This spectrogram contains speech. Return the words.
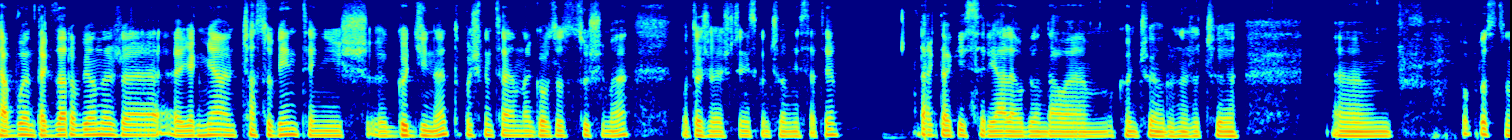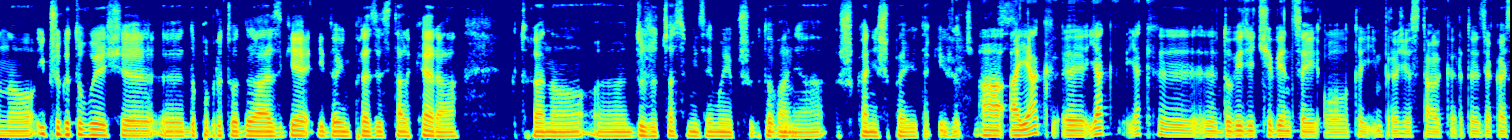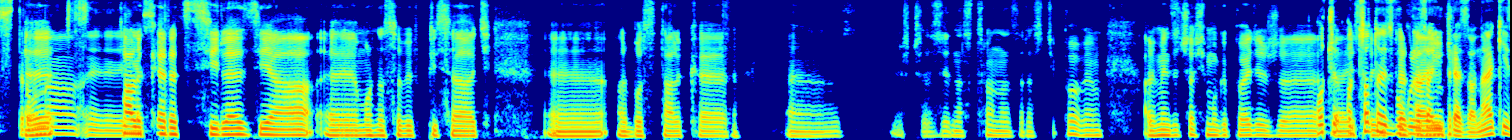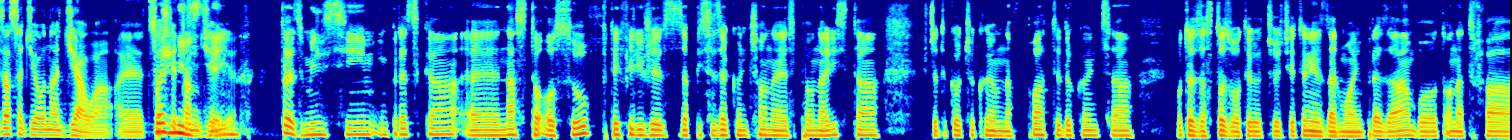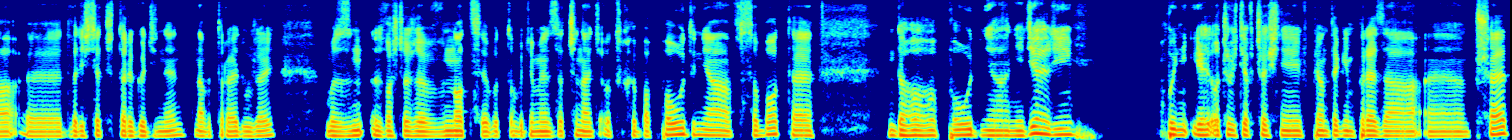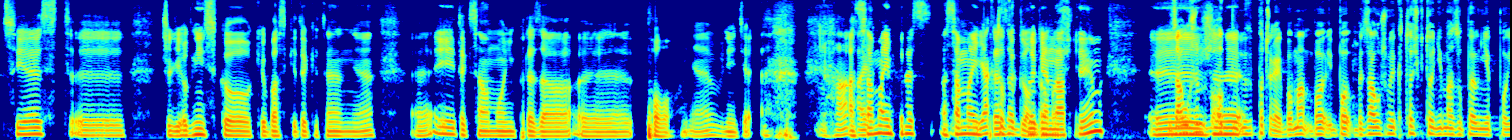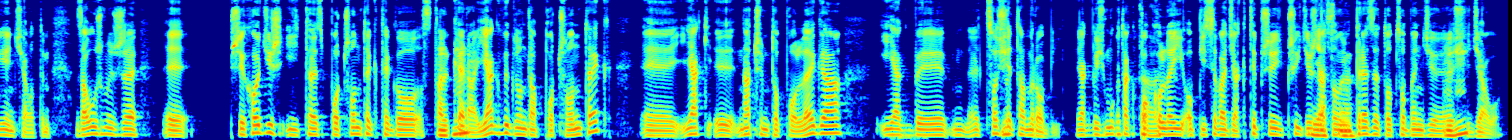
Ja byłem tak zarobiony, że jak miałem czasu więcej niż godzinę, to poświęcałem na Ghost of Tsushima, bo też jeszcze nie skończyłem niestety. Tak, to jakieś seriale oglądałem, kończyłem różne rzeczy po prostu no i przygotowuję się e, do powrotu do ASG i do imprezy Stalkera, która no e, dużo czasu mi zajmuje przygotowania, mhm. szukanie szpej, takich rzeczy. A, a jak, e, jak, jak dowiedzieć się więcej o tej imprezie Stalker? To jest jakaś strona? Stalker jest... Silesia, można sobie wpisać albo Stalker jeszcze jest jedna strona, zaraz ci powiem, ale w międzyczasie mogę powiedzieć, że... O, czy, o co to jest w ogóle za impreza? Na jakiej zasadzie ona działa? Co się tam dzieje? To jest Milsim, imprezka na 100 osób. W tej chwili już jest zapisy zakończone, jest pełna lista. Jeszcze tylko oczekują na wpłaty do końca bo to jest za 100 zł oczywiście, to nie jest darmowa impreza, bo ona trwa 24 e, godziny, nawet trochę dłużej, bo z, zwłaszcza, że w nocy, bo to będziemy zaczynać od chyba południa w sobotę do południa niedzieli, Później, oczywiście wcześniej w piątek impreza e, przed jest, e, czyli ognisko, kiełbaski takie ten, nie? I tak samo impreza po, nie? W niedzielę. Aha, a, sama impreza, a sama impreza polega na tym, załóżmy, że... poczekaj, bo, mam, bo, bo, załóżmy ktoś, kto nie ma zupełnie pojęcia o tym. Załóżmy, że przychodzisz i to jest początek tego stalkera. Mhm. Jak wygląda początek, y, jak, y, na czym to polega i jakby co się no. tam robi? Jakbyś mógł tak, tak. po kolei opisywać, jak ty przyjdziesz Jasne. na tą imprezę, to co będzie mhm. się działo?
